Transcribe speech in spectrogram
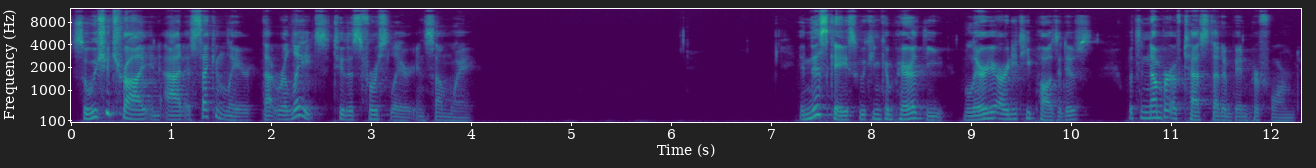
So we should try and add a second layer that relates to this first layer in some way. In this case, we can compare the malaria RDT positives with the number of tests that have been performed.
